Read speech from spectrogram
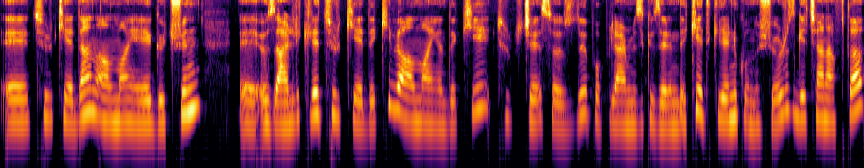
E, Türkiye'den Almanya'ya göçün e, özellikle Türkiye'deki ve Almanya'daki Türkçe sözlü popüler müzik üzerindeki etkilerini konuşuyoruz. Geçen hafta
